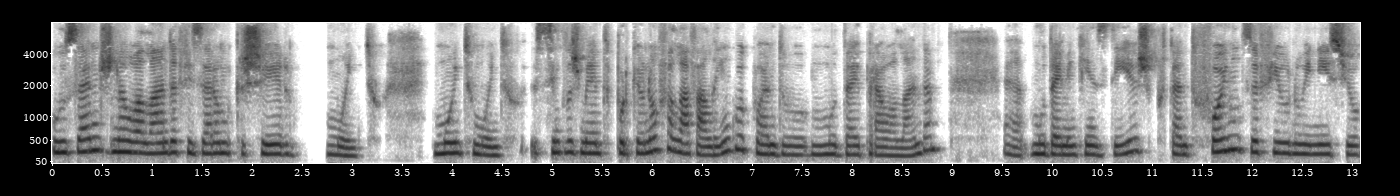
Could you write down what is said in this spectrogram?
Os anos na Holanda fizeram-me crescer muito. Muito, muito. Simplesmente porque eu não falava a língua quando mudei para a Holanda. Uh, Mudei-me em 15 dias, portanto, foi um desafio no início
